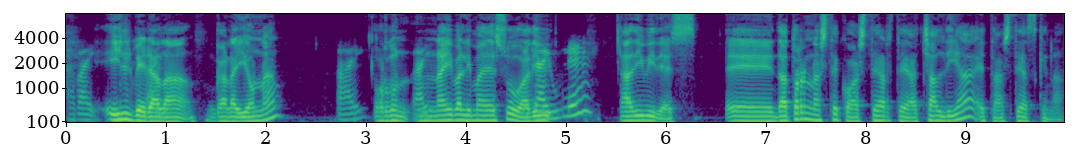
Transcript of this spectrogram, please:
Ah, bai, Hilbera Bai. da garaiona. bai. Orduan, Bai. nahi balima dezu, adib, adibidez. E, datorren asteko aste arte atxaldia eta aste azkena.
